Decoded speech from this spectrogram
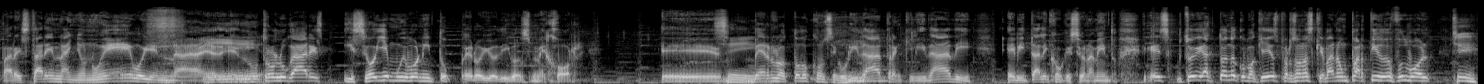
para estar en Año Nuevo y en, Sí. en otros lugares, y se oye muy bonito, pero yo digo es mejor. Eh, Sí. verlo todo con seguridad, tranquilidad y evitar el congestionamiento. Es- estoy actuando como aquellas personas que van a un partido de fútbol Sí.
